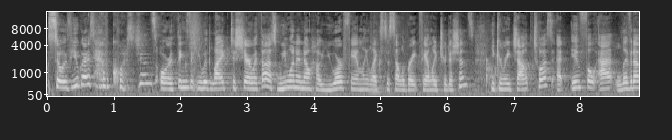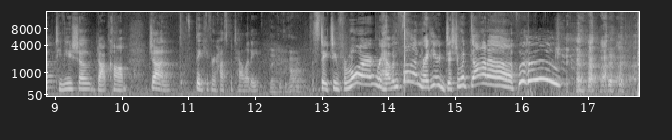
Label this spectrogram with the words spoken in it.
so if you guys have questions or things that you would like to share with us, we want to know how your family likes to celebrate family traditions. You can reach out to us at info at liveituptvshow.com. John, thank you for your hospitality. Thank you for coming. Stay tuned for more. We're having fun right here, dishing with Donna. Woohoo!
